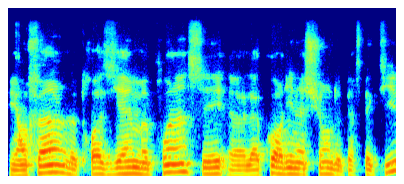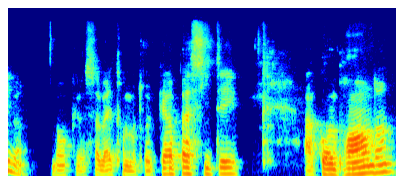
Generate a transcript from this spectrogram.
Et enfin, le troisième point, c'est euh, la coordination de perspectives. Donc, ça va être notre capacité à comprendre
